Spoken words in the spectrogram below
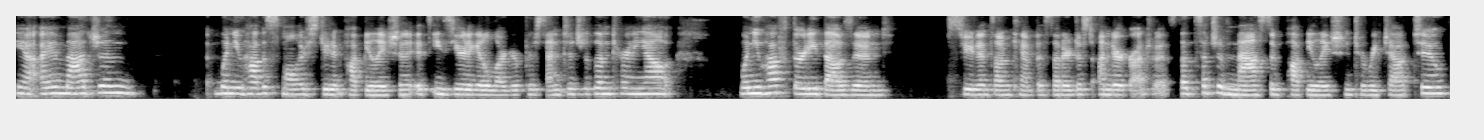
Yeah, I imagine when you have a smaller student population, it's easier to get a larger percentage of them turning out when you have 30,000 students on campus that are just undergraduates, that's such a massive population to reach out to.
